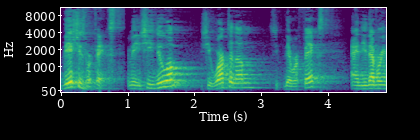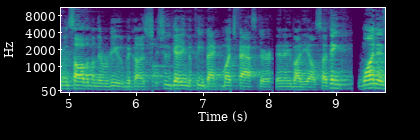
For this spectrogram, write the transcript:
the issues were fixed. I mean, she knew them, she worked on them, they were fixed, and you never even saw them in the review because she was getting the feedback much faster than anybody else. So I think one is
